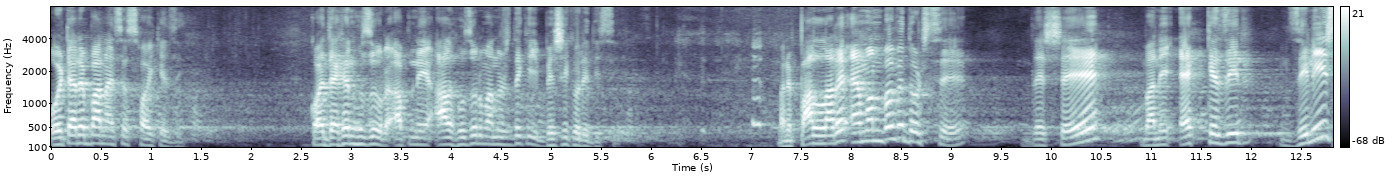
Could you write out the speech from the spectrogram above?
ওইটারে বানাইছে ছয় কেজি। কয়, দেখেন হুজুর, আপনি আর হুজুর মানুষ দেখি বেশি করে দিছি। মানে পাল্লারে এমনভাবে ধরছে দেশে মানে এক কেজির জিনিস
